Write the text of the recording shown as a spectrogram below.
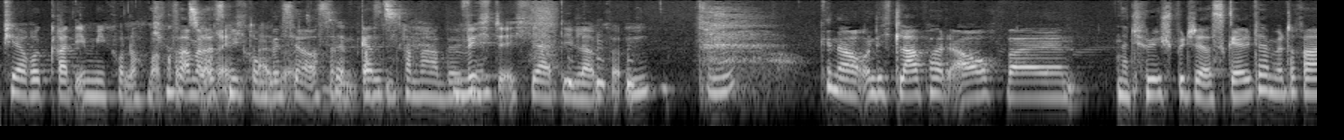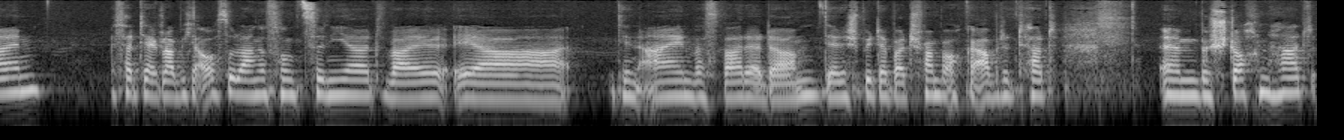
Pia rückt gerade ihr Mikro noch mal ich kurz einmal das Mikro ein bisschen also, aus, dem, ganz Kamerabild. Wichtig, ja, die Lampe. Mhm. Genau, und ich glaube halt auch, weil natürlich spielte das Geld damit rein. Es hat ja, glaube ich, auch so lange funktioniert, weil er den einen, was war der da, der später bei Trump auch gearbeitet hat, ähm, bestochen hat,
